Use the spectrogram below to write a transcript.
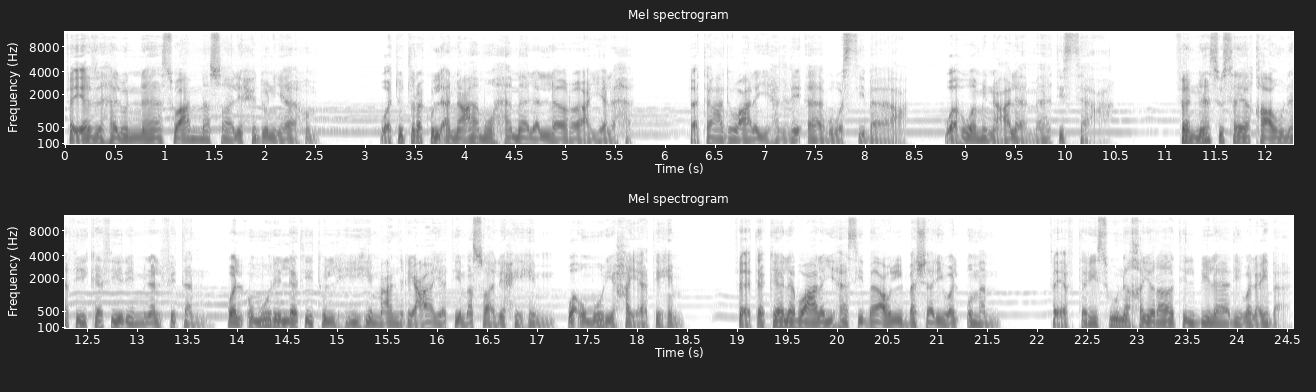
فيذهل الناس عن مصالح دنياهم وتترك الأنعام هملا لا راعي لها فتعدو عليها الذئاب والسباع وهو من علامات الساعة. فالناس سيقعون في كثير من الفتن والأمور التي تلهيهم عن رعاية مصالحهم وأمور حياتهم فيتكالب عليها سباع البشر والأمم فيفترسون خيرات البلاد والعباد.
